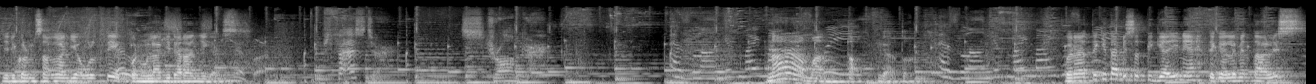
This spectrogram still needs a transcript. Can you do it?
Jadi kalau misalkan dia ulti penuh lagi darahnya guys. Faster, stronger. As long as my nah mantap. Nggak tuh. As long as my mind berarti kita bisa tiga ini ya tiga elementalis.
